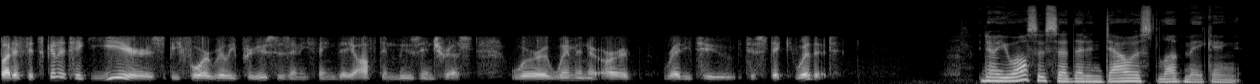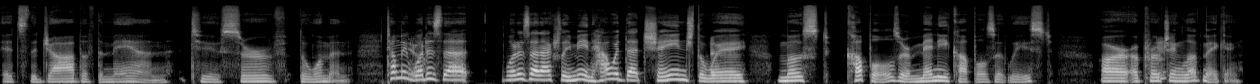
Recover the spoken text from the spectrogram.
but if it's going to take years before it really produces anything, they often lose interest. Where women are ready to to stick with it. Now, you also said that in Taoist lovemaking, it's the job of the man to serve the woman. Tell me, yeah. what does that what does that actually mean? How would that change the way most couples, or many couples at least, are approaching mm-hmm. lovemaking?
